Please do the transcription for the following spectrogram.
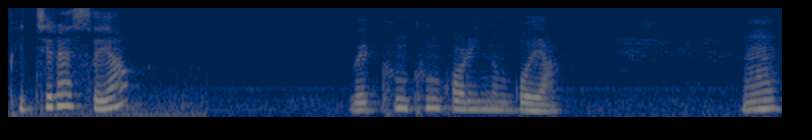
비칠했어요? 왜 킁킁거리는 거야? 응?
